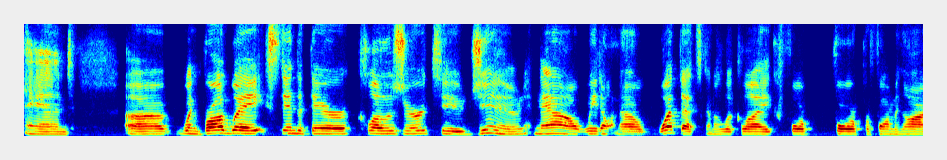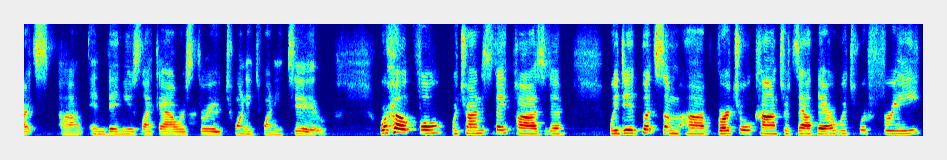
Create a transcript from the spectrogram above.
And uh, when Broadway extended their closure to June, now we don't know what that's going to look like for, for performing arts uh, in venues like ours through 2022 we're hopeful. We're trying to stay positive. We did put some uh, virtual concerts out there, which were free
